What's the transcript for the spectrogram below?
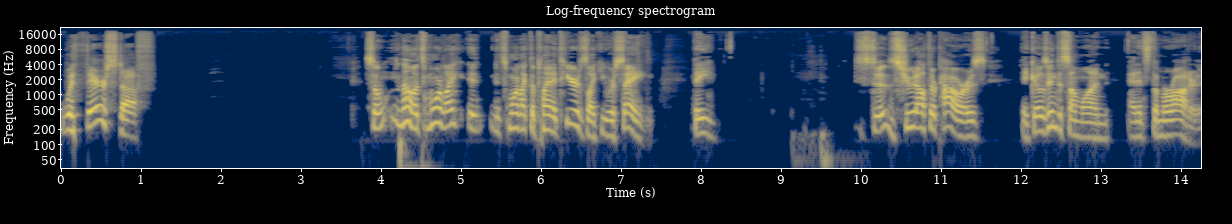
with their stuff. So no, it's more like it, it's more like the Planeteers, like you were saying. They s- shoot out their powers. It goes into someone, and it's the Marauder.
